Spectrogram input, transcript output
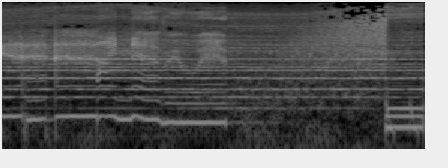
Yeah, I'm everywhere.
